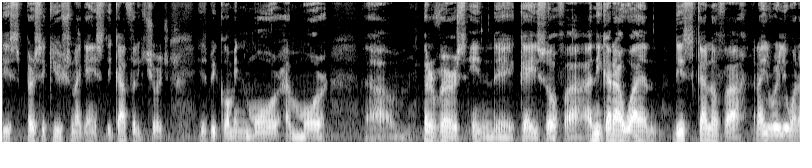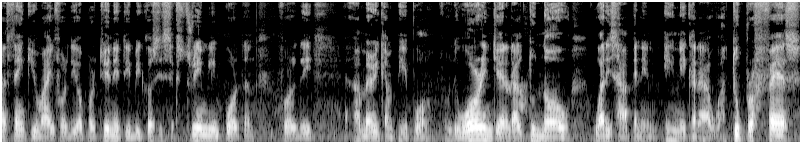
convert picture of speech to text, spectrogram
this persecution against the Catholic Church is becoming more and more um, perverse in the case of uh, Nicaragua. And this kind of, uh, and I really want to thank you, Mike, for the opportunity because it's extremely important for the American people, for the world in general, to know what is happening in Nicaragua. To profess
